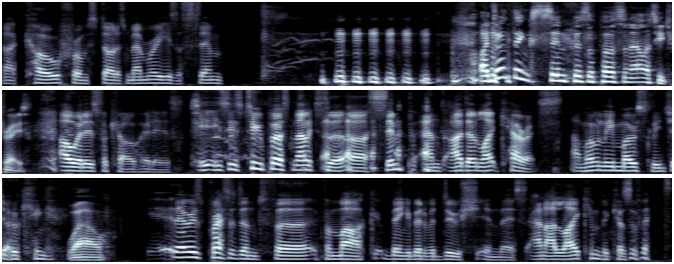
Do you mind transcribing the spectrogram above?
Uh, Ko from Stardust Memory, he's a simp. I don't think simp is a personality trait. Oh, it is for Ko. It is. His, his two personalities are uh, simp and I don't like carrots. I'm only mostly joking. Wow. There is precedent for for Mark being a bit of a douche in this, and I like him because of it.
